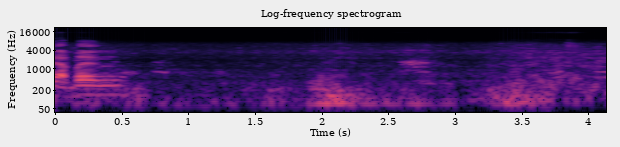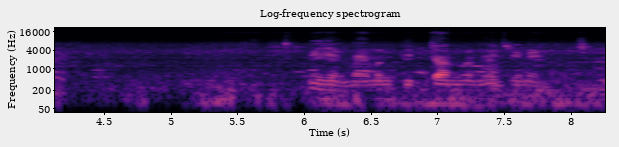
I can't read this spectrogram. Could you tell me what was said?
กับเบิ่งนี่เห็นไหมมันปิดกันมันเห็นใช่ไหมใช่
